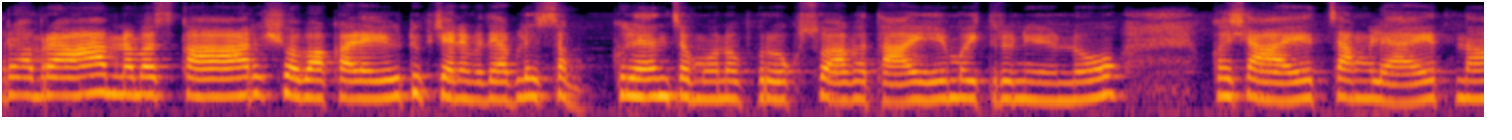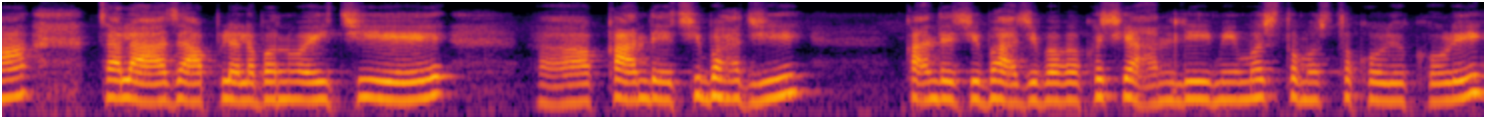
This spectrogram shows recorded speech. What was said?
राम राम नमस्कार. शोभा काळे यूट्यूब चॅनलमध्ये आपलं सगळ्यांचं मनपूर्वक स्वागत आहे. मैत्रिणींनो कशा आहेत? चांगल्या आहेत ना? चला आज आपल्याला बनवायची आहे कांद्याची भाजी. कांद्याची भाजी बघा कशी आणली मी मस्त मस्त कवळी कवळी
